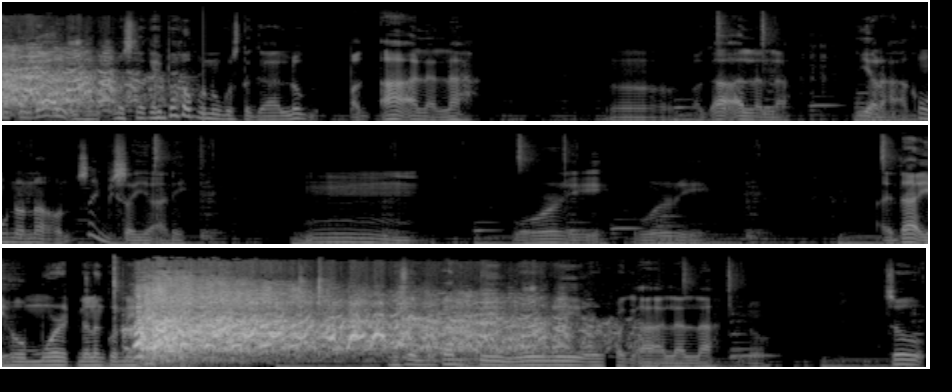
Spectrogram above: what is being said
Sa Tagalog mas nagaibaw po nung sa Tagalog pag-aalala. Uh, pag-aalala. Yara akong naon sa bisaya ni. Hmm worry worry. Ay da i-homework na lang ko ni mas importante worry or pag-aalala no? So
